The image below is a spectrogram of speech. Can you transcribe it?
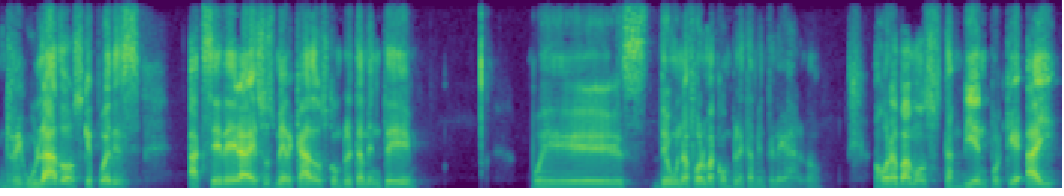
regulados, que puedes acceder a esos mercados completamente, pues, de una forma completamente legal, ¿no? Ahora vamos también, porque hay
